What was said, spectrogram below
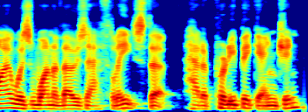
I was one of those athletes that had a pretty big engine,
